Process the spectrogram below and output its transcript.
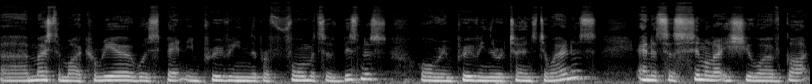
Uh, most of my career was spent improving the performance of business or improving the returns to owners, and it's a similar issue I've got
